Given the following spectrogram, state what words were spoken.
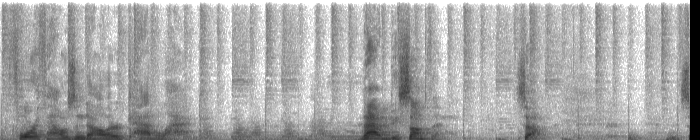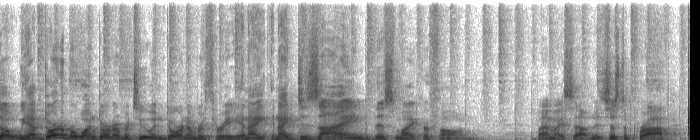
$4,000 Cadillac. That would be something. So, so we have door number one, door number two, and door number three. And I, and I designed this microphone by myself. And it's just a prop,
